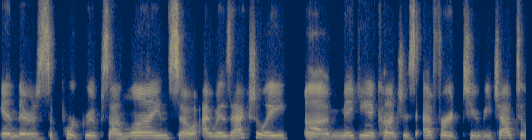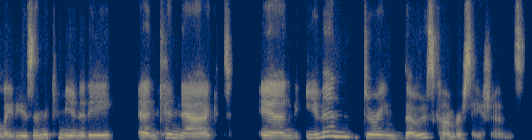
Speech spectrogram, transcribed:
and there's support groups online so i was actually um, making a conscious effort to reach out to ladies in the community and connect. And even during those conversations,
